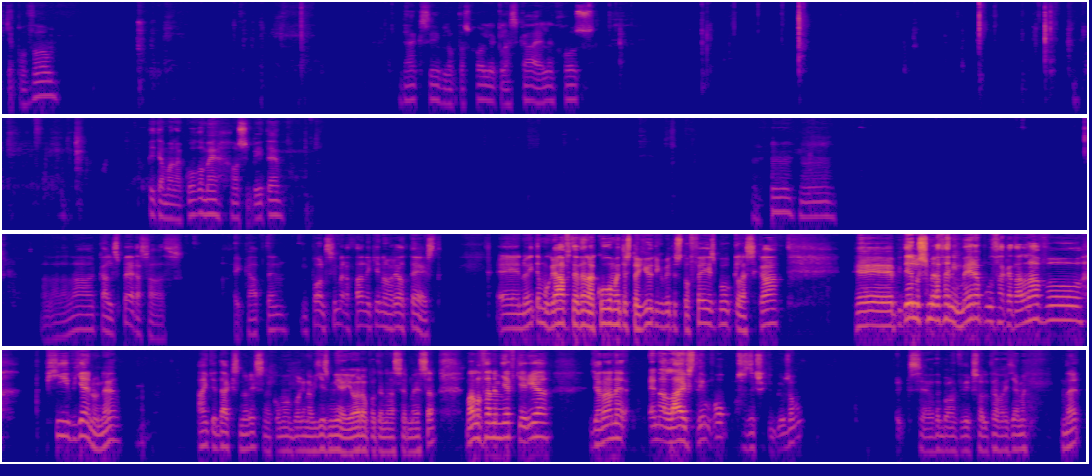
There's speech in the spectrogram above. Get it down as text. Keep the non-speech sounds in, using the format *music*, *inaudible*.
live και από εδώ. Εντάξει, βλέπω τα σχόλια, κλασικά, έλεγχος. Πείτε μου αν ακούγομαι, όσοι πείτε. Λαλαλα. Καλησπέρα σας. Hi, Captain. Λοιπόν, σήμερα θα είναι και ένα ωραίο τεστ. Ε, εννοείται μου γράφετε, δεν ακούγομαι είτε στο YouTube είτε στο Facebook, κλασικά. Ε, επιτέλους σήμερα θα είναι η μέρα που θα καταλάβω ποιοι βγαίνουν, ε. Αν και εντάξει, νωρίς είναι ακόμα, μπορεί να βγεις μία η ώρα, οπότε να είσαι μέσα. Μάλλον θα είναι μια ευκαιρία για να είναι ένα live stream. Ω, σας δείξω και την πλούζα μου. Δεν ξέρω, δεν μπορώ να τη δείξω όλη, θα βαριέμαι. Ναι.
